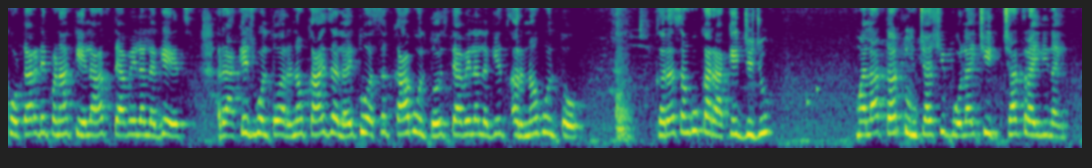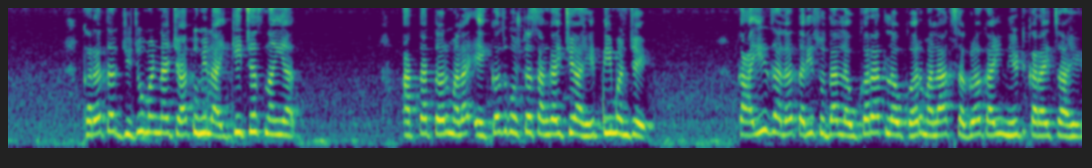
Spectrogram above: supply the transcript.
खोटारडेपणा केलाच त्यावेळेला लगेच. राकेश बोलतो अर्णव काय झालं आहे तू असं का बोलतोस त्यावेळेला लगेच अर्णव बोलतो. खरं सांगू का राकेश जिजू? मला तर तुमच्याशी बोलायची इच्छाच राहिली नाही. खरं तर जिजू म्हणण्याच्या तुम्ही लायकीचेच नाही आहात. आता तर मला एकच गोष्ट सांगायची आहे ती म्हणजे काही झालं तरीसुद्धा लवकरात लवकर मला सगळं काही नीट करायचं आहे.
